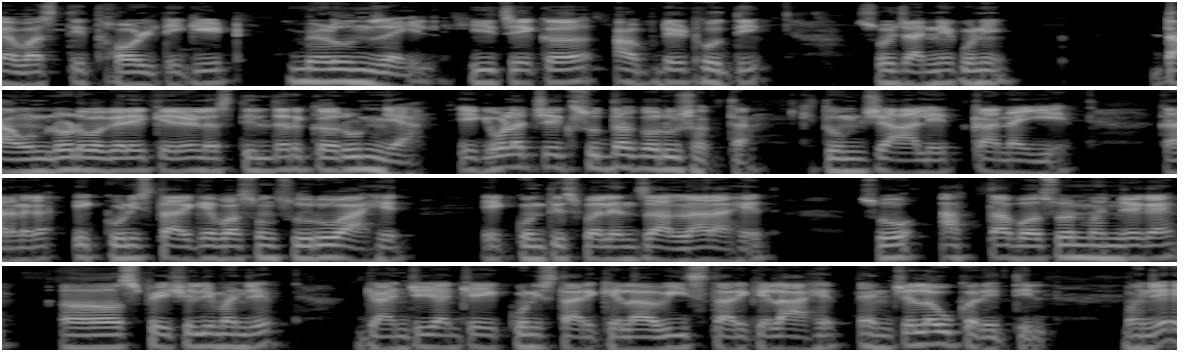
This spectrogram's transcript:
व्यवस्थित हॉल तिकीट मिळून जाईल. हीच एक अपडेट होती. सो ज्यांनी कोणी डाउनलोड वगैरे केले नसतील तर करून घ्या. एक वेळा चेकसुद्धा करू शकता की तुमचे आलेत का नाही आहे कारण का एकोणीस तारखेपासून सुरू आहेत एकोणतीसपर्यंत चालणार आहेत. सो आत्तापासून म्हणजे काय स्पेशली म्हणजे ज्यांचे ज्यांचे एकोणीस तारखेला वीस तारखेला आहेत त्यांचे लवकर येतील. म्हणजे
